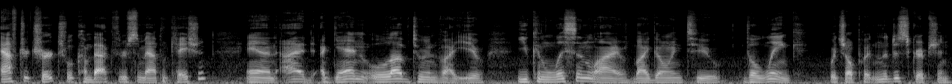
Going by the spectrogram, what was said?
after church, we'll come back through some application. And I'd again love to invite you. You can listen live by going to the link, which I'll put in the description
